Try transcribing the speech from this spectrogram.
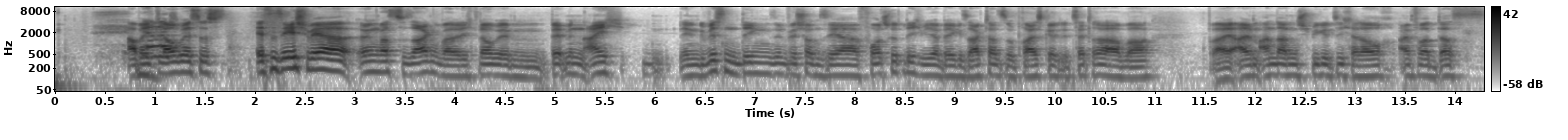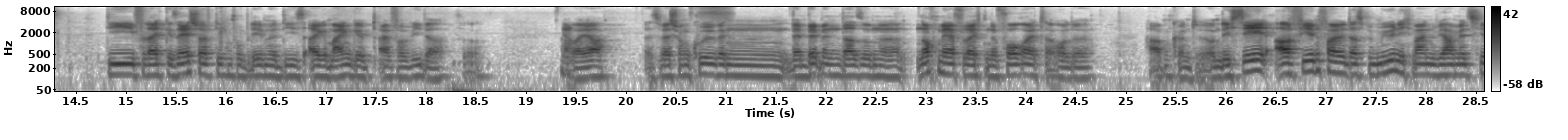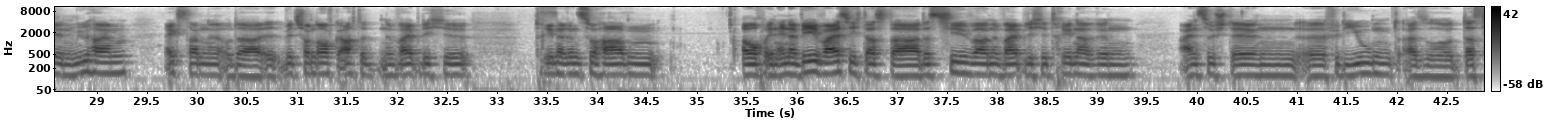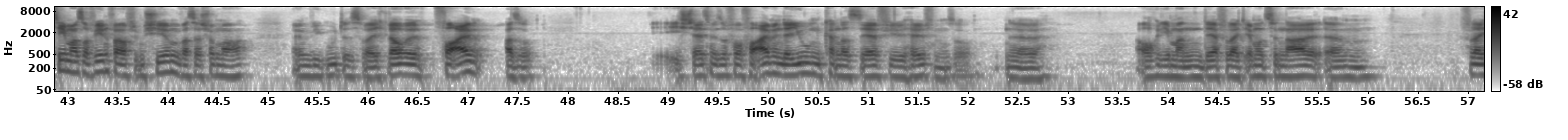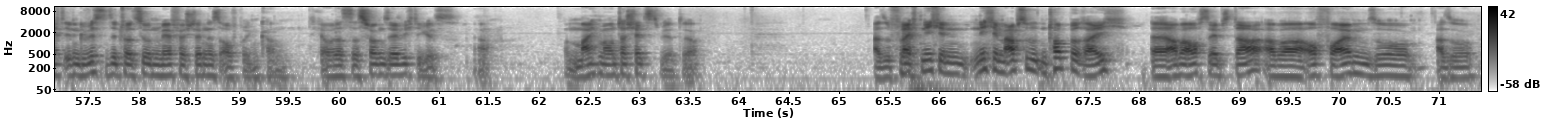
Aber Ja, ich glaube, es ist, es ist eh schwer, irgendwas zu sagen, weil ich glaube, im Badminton eigentlich in gewissen Dingen sind wir schon sehr fortschrittlich, wie er Bell gesagt hat, so Preisgeld etc. Aber bei allem anderen spiegelt sich halt auch einfach das, die vielleicht gesellschaftlichen Probleme, die es allgemein gibt, einfach wieder. So. Ja. Aber ja, es wäre schon cool, wenn, wenn Badminton da so eine, noch mehr vielleicht eine Vorreiterrolle haben könnte. Und ich sehe auf jeden Fall das Bemühen. Ich meine, wir haben jetzt hier in Mülheim extra eine, oder wird schon darauf geachtet, eine weibliche Trainerin zu haben. Auch in NRW weiß ich, dass da das Ziel war, eine weibliche Trainerin einzustellen äh, für die Jugend. Also das Thema ist auf jeden Fall auf dem Schirm, was ja schon mal irgendwie gut ist, weil ich glaube, vor allem, also ich stelle es mir so vor, vor allem in der Jugend kann das sehr viel helfen. So. Eine, auch jemanden, der vielleicht emotional ähm, vielleicht in gewissen Situationen mehr Verständnis aufbringen kann. Ich glaube, dass das schon sehr wichtig ist. Ja. Und manchmal unterschätzt wird, ja. Also vielleicht nicht, in, nicht im absoluten Top-Bereich, äh, aber auch selbst da, aber auch vor allem so, also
